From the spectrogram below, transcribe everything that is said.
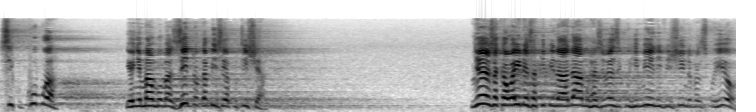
siku kubwa yenye mambo mazito kabisa ya kutisha nyoyo za kawaida za kibinadamu haziwezi kuhimili vishindo vya siku hiyo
